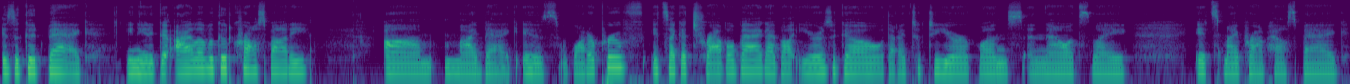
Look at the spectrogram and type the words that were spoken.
is a good bag. You need a good I love a good crossbody. Um, my bag is waterproof. It's like a travel bag I bought years ago that I took to Europe once and now it's my it's my prop house bag.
